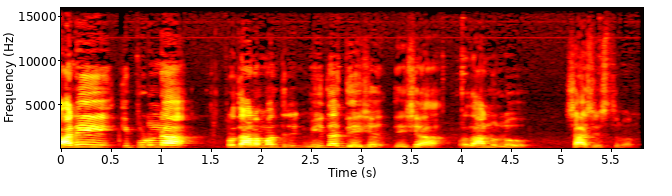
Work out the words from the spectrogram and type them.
కానీ ఇప్పుడున్న ప్రధానమంత్రి మిగతా దేశ దేశ ప్రధానులు శాసిస్తున్నారు.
